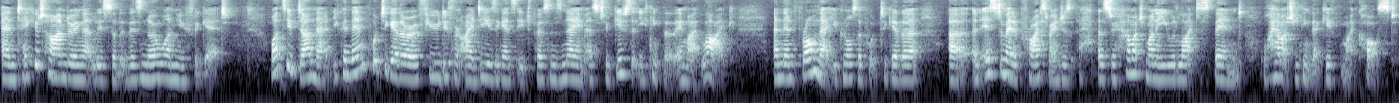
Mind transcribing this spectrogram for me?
and take your time doing that list so that there's no one you forget. Once you've done that, you can then put together a few different ideas against each person's name as to gifts that you think that they might like. And then from that, you can also put together uh, an estimated price range as, as to how much money you would like to spend or how much you think that gift might cost.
